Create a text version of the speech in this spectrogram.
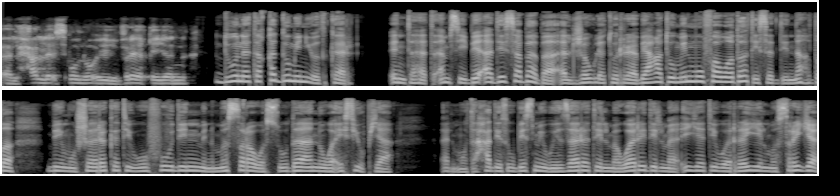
الحل سيكون إفريقيا. دون تقدم يذكر. انتهت أمس بأديس أبابا الجولة الرابعة من مفاوضات سد النهضة بمشاركة وفود من مصر والسودان وإثيوبيا. المتحدث باسم وزارة الموارد المائية والري المصري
